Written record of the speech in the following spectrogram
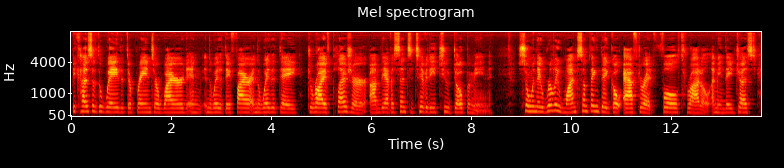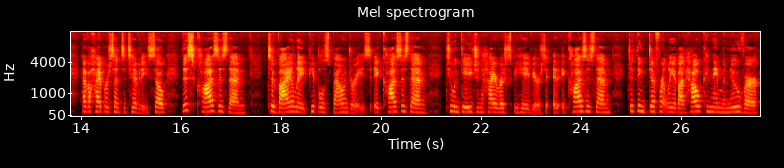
because of the way that their brains are wired and, and the way that they fire and the way that they derive pleasure, um, they have a sensitivity to dopamine. So when they really want something, they go after it full throttle. I mean, they just have a hypersensitivity. So this causes them to violate people's boundaries. It causes them to engage in high risk behaviors. It, it causes them to think differently about how can they maneuver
